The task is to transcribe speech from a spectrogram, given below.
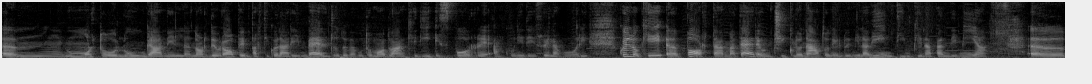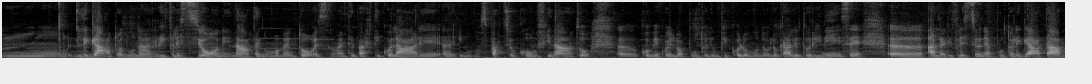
ehm, molto lunga nel nord Europa, in particolare in Belgio dove ha avuto modo anche di esporre alcuni dei suoi lavori. Quello che eh, porta a Matera è un ciclo nato nel 2020 in piena pandemia ehm, legato ad una riflessione nata in un momento estremamente particolare, eh, in uno spazio confinato eh, come quello appunto di un piccolo monolocale torinese, eh, alla riflessione appunto legata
